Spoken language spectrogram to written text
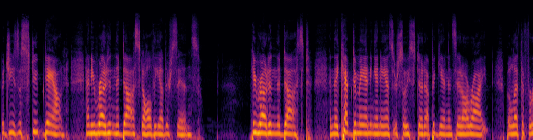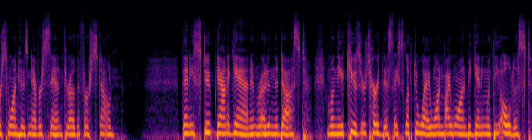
But Jesus stooped down and he wrote in the dust all the other sins. He wrote in the dust. And they kept demanding an answer, so he stood up again and said, All right, but let the first one who has never sinned throw the first stone. Then he stooped down again and wrote in the dust. And when the accusers heard this, they slipped away one by one, beginning with the oldest,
